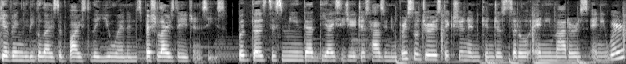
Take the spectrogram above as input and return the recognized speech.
giving legalized advice to the UN and specialized agencies. But does this mean that the ICJ just has universal jurisdiction and can just settle any matters anywhere?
